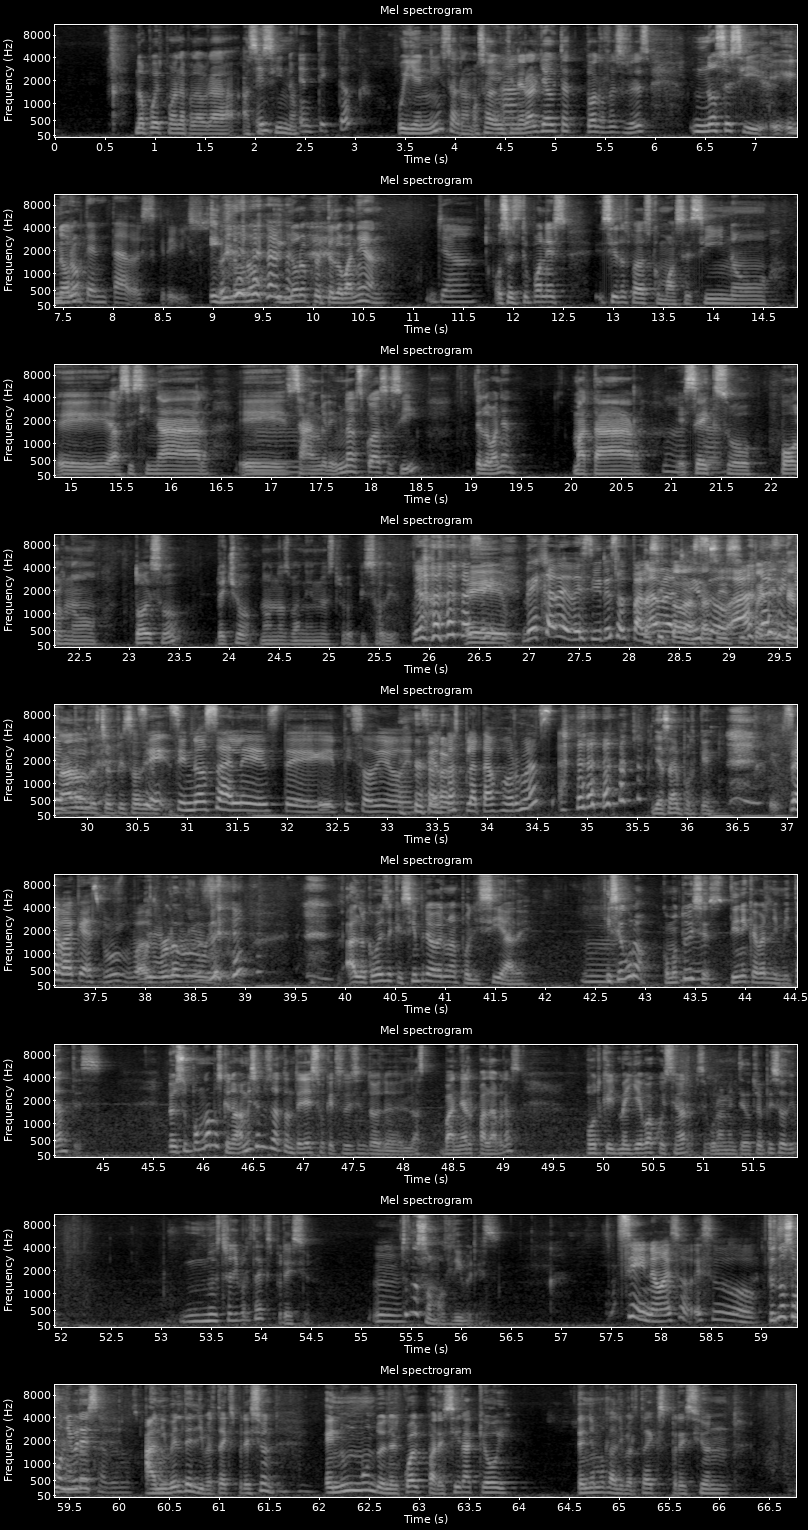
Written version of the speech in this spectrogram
No puedes poner la palabra asesino. ¿En TikTok? y en Instagram. O sea, en ah. general ya ahorita todas las redes sociales, no sé si ignoro. he intentado escribir. Ignoro, ignoro, pero te lo banean. Ya. O sea, si tú pones ciertas palabras como asesino, eh, asesinar, eh, mm. sangre, unas cosas así, te lo banean. Matar, ah, eh, sexo, porno, todo eso de hecho, no nos van en nuestro episodio. Deja de decir esas palabras. Todas, así súper ah, enterrado en nuestro episodio. Sí, si no sale este episodio en ciertas plataformas. ya saben por qué. Se va a quedar. a lo que voy es de que siempre va a haber una policía de. Y seguro, como tú dices, tiene que haber limitantes. Pero supongamos que no. A mí se me hace una tontería eso que te estoy diciendo de las banear palabras. Porque me llevo a cuestionar, seguramente otro episodio nuestra libertad de expresión. Mm. Entonces no somos libres. Sí, no, eso, eso. Entonces no somos libres a nivel de libertad de expresión. En un mundo en el cual pareciera que hoy tenemos la libertad de expresión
